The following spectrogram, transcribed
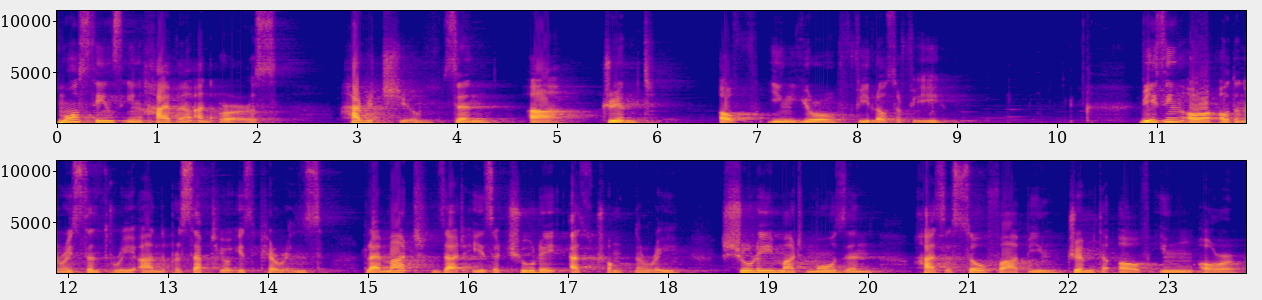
more things in heaven and earth, Horatio, than are dreamt of in your philosophy. Within our ordinary sensory and perceptual experience lie much that is truly extraordinary, surely much more than has so far been dreamed of in our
